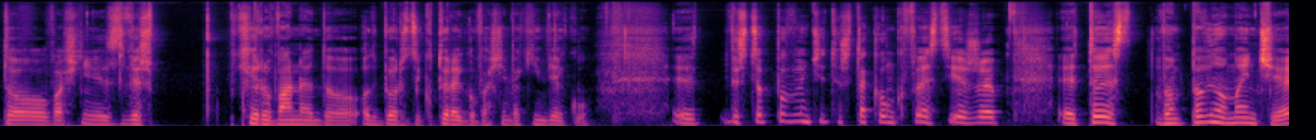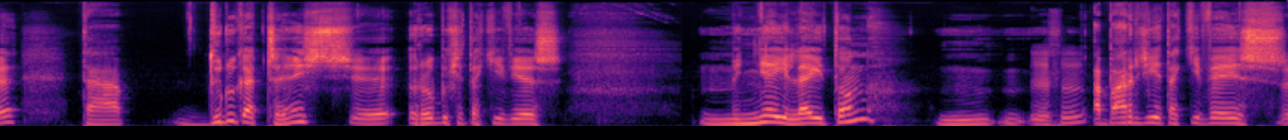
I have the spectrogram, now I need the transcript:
to właśnie jest, wiesz, kierowane do odbiorcy, którego właśnie w jakim wieku. E, wiesz co, powiem ci też taką kwestię, że e, to jest w pewnym momencie ta druga część robi się taki, wiesz, mniej Layton, mhm. a bardziej taki, wiesz,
